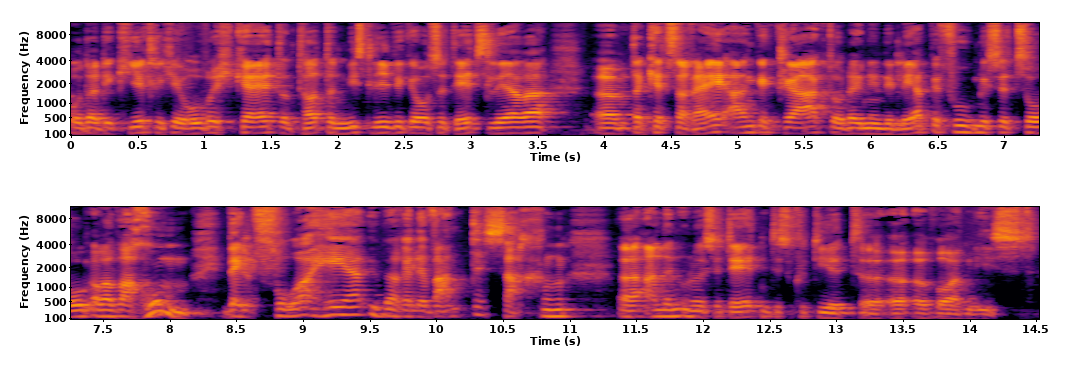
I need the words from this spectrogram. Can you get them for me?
oder die kirchliche Obrigkeit und hat den missliebigen Universitätslehrer ähm, der Ketzerei angeklagt oder ihn in die Lehrbefugnisse gezogen. Aber warum? Weil vorher über relevante Sachen an den Universitäten diskutiert worden ist.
